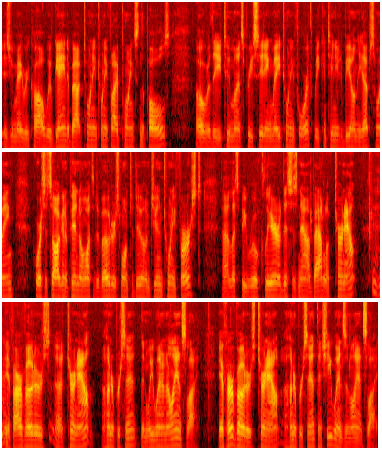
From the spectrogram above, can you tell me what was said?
as you may recall, we've gained about 20, 25 points in the polls over the two months preceding May 24th. We continue to be on the upswing. Of course, it's all going to depend on what the voters want to do on June 21st. Uh, let's be real clear. This is now a battle of turnout. Mm -hmm. If our voters uh, turn out 100%, then we win in a landslide. If her voters turn out 100%, then she wins in a landslide.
